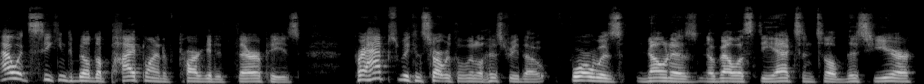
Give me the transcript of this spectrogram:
how it's seeking to build a pipeline of targeted therapies. Perhaps we can start with a little history, though. Fore was known as Novellus DX until this year.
